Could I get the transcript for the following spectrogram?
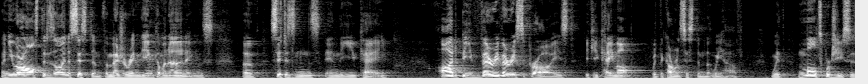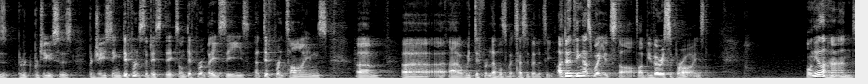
and you were asked to design a system for measuring the income and earnings of citizens in the UK, I'd be very, very surprised if you came up with the current system that we have, with multiple producers, producers producing different statistics on different bases at different times um, uh, uh, with different levels of accessibility. I don't think that's where you'd start. I'd be very surprised. On the other hand,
